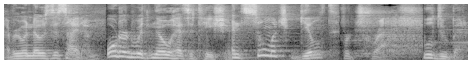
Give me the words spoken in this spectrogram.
Everyone knows this item. Ordered with no hesitation. And so much guilt for trash. We'll do better.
